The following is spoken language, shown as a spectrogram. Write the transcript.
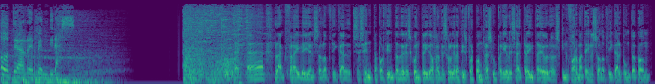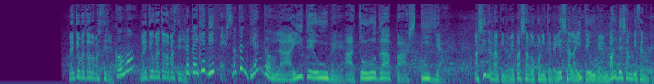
o te arrepentirás. Black Friday en Sol Optical. 60% de descuento y gafas de sol gratis por compras superiores a 30 euros. Infórmate en soloptical.com. La ITV a toda pastilla. ¿Cómo? La ITV a toda pastilla. Pepe, ¿qué dices? No te entiendo. La ITV a toda pastilla. Así de rápido he pasado con ITVLES a la ITV en Val de San Vicente,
